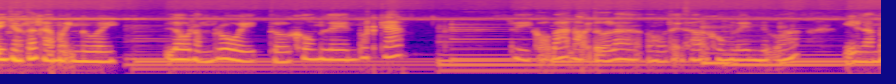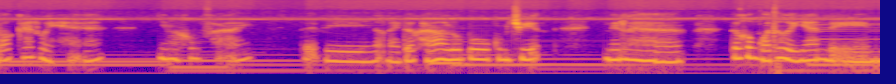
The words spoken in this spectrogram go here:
Xin chào tất cả mọi người. Lâu lắm rồi tớ không lên podcast. Thì có bạn hỏi tớ là Ồ tại sao lại không lên nữa? Nghĩ làm podcast rồi hả? Nhưng mà không phải. Tại vì dạo này tớ khá là lô bô công chuyện. Nên là tớ không có thời gian để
